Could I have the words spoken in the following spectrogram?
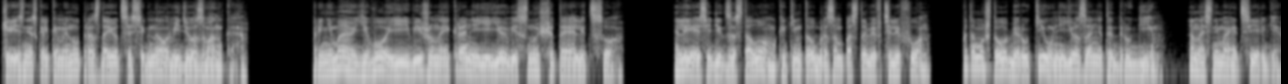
Через несколько минут раздается сигнал видеозвонка. Принимаю его и вижу на экране ее веснущатое лицо. Лея сидит за столом, каким-то образом поставив телефон, потому что обе руки у нее заняты другим. Она снимает серьги.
